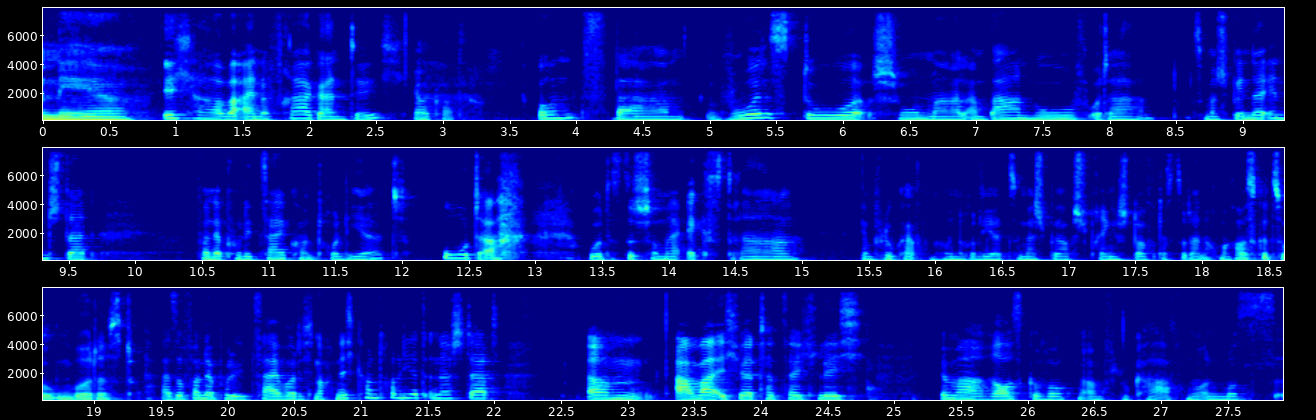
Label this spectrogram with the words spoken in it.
Nee. Ich habe eine Frage an dich. Oh Gott. Und zwar, wurdest du schon mal am Bahnhof oder zum Beispiel in der Innenstadt von der Polizei kontrolliert? Oder wurdest du schon mal extra im Flughafen kontrolliert, zum Beispiel auf Sprengstoff, dass du da nochmal rausgezogen wurdest? Also von der Polizei wurde ich noch nicht kontrolliert in der Stadt. Ähm, aber ich werde tatsächlich immer rausgewunken am Flughafen und muss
